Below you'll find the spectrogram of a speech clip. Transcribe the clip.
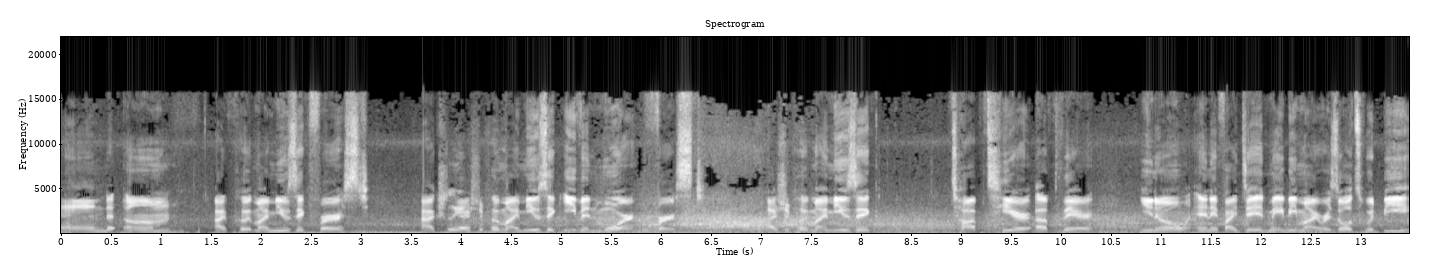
and um, I put my music first actually I should put my music even more first I should put my music top tier up there you know and if I did maybe my results would be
